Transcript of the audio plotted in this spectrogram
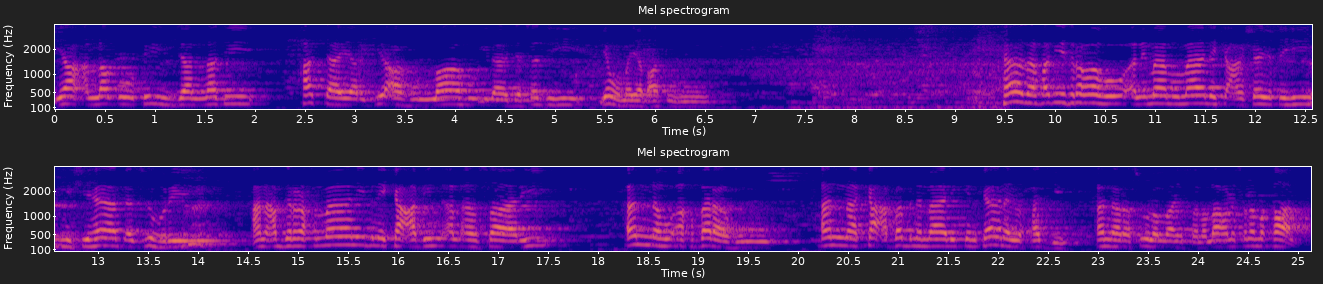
يعلق في الجنة حتى يرجعه الله إلى جسده يوم يبعثه هذا الحديث رواه الإمام مالك عن شيخه ابن شهاب الزهري عن عبد الرحمن بن كعب الأنصاري أنه أخبره أن كعب بن مالك كان يحدث أن رسول الله صلى الله عليه وسلم قال فهذا الحديث رواه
